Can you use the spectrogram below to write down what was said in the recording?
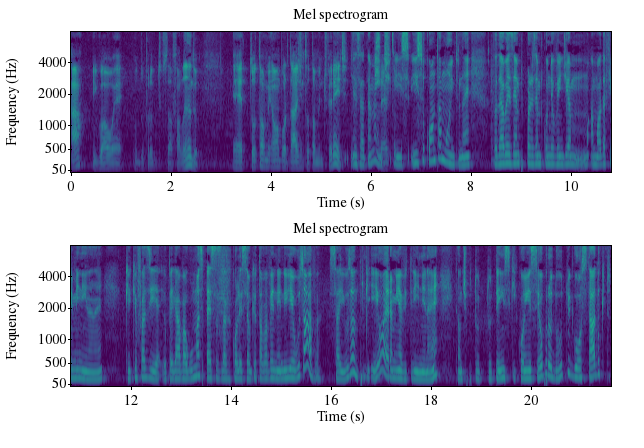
A, igual é o do produto que você estava falando. é totalmente é uma abordagem totalmente diferente. Exatamente. Certo. Isso, isso conta muito, né? Vou dar o exemplo, por exemplo, quando eu vendia a moda feminina, né? O que, que eu fazia? Eu pegava algumas peças da coleção que eu estava vendendo e eu usava, saía usando, porque eu era a minha vitrine, né? Então, tipo, tu, tu tens que conhecer o produto e gostar do, que tu,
